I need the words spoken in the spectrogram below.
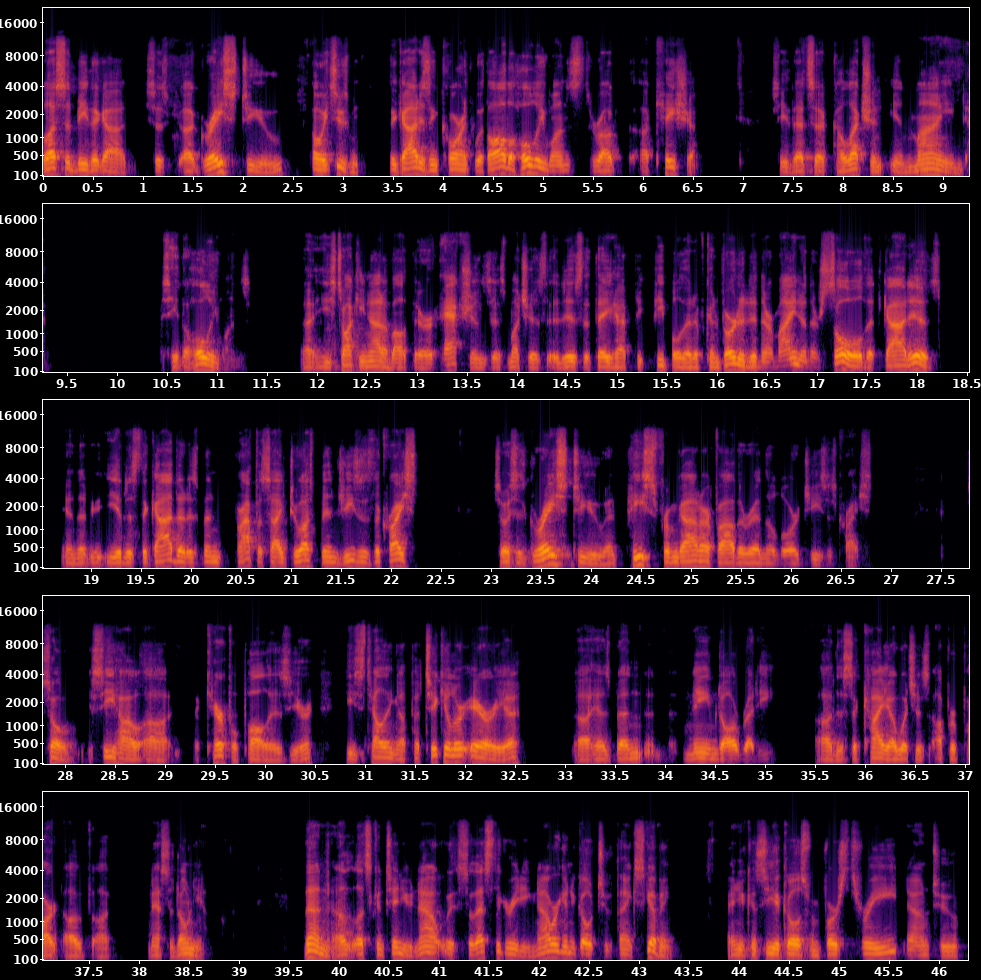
Blessed be the God. He says, uh, Grace to you. Oh, excuse me. The God is in Corinth with all the holy ones throughout Achaia. See, that's a collection in mind. See, the holy ones. Uh, he's talking not about their actions as much as it is that they have pe- people that have converted in their mind and their soul that God is, and that it is the God that has been prophesied to us, been Jesus the Christ. So he says, Grace to you and peace from God our Father and the Lord Jesus Christ. So you see how uh, careful Paul is here. He's telling a particular area uh, has been named already, uh, this Achaia, which is upper part of uh, Macedonia. Then uh, let's continue. Now, so that's the greeting. Now we're going to go to Thanksgiving. And you can see it goes from verse 3 down to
